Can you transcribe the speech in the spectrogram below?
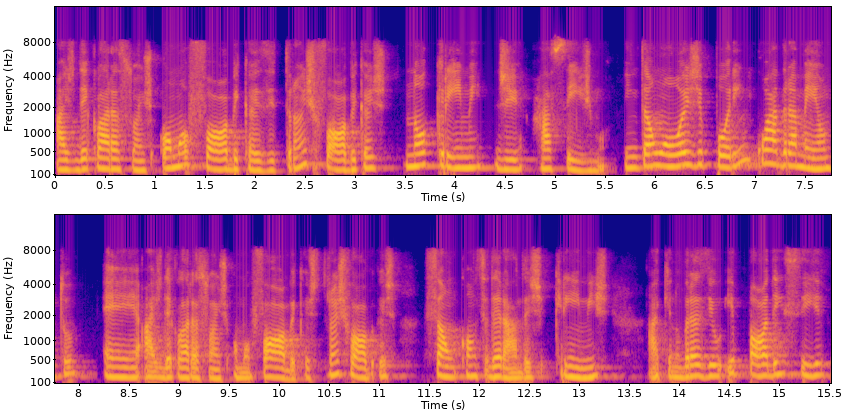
as declarações homofóbicas e transfóbicas no crime de racismo. Então, hoje, por enquadramento, é, as declarações homofóbicas, transfóbicas são consideradas crimes aqui no Brasil e podem se,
